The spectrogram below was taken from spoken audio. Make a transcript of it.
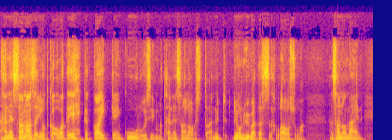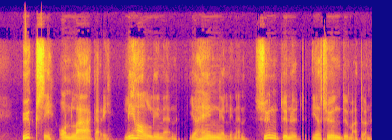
hänen sanansa, jotka ovat ehkä kaikkein kuuluisimmat hänen sanoistaan. Nyt ne on hyvä tässä lausua. Hän sanoi näin. Yksi on lääkäri, lihallinen ja hengellinen, syntynyt ja syntymätön,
